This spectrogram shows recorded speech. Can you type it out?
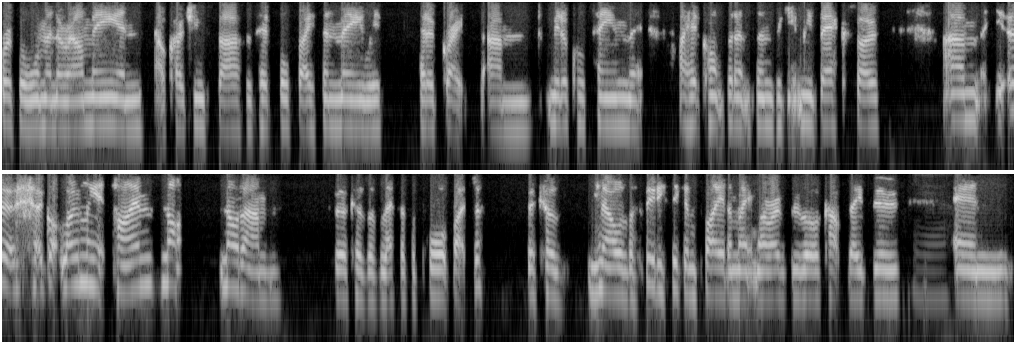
group of women around me, and our coaching staff has had full faith in me. We've had a great um, medical team that I had confidence in to get me back. So um, I got lonely at times, not not um, because of lack of support, but just because you know I was a 30 second player to make my Rugby World Cup debut, yeah. and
